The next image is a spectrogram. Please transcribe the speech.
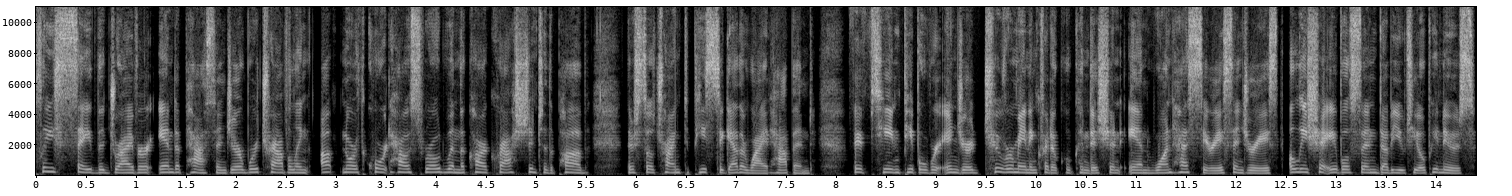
Police say the driver and a passenger were traveling up North Courthouse Road when the car crashed into the pub. They're still trying to piece together why it happened. 15 people were injured, two remain in critical condition, and one has serious injuries. Alicia Abelson, WTOP News.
